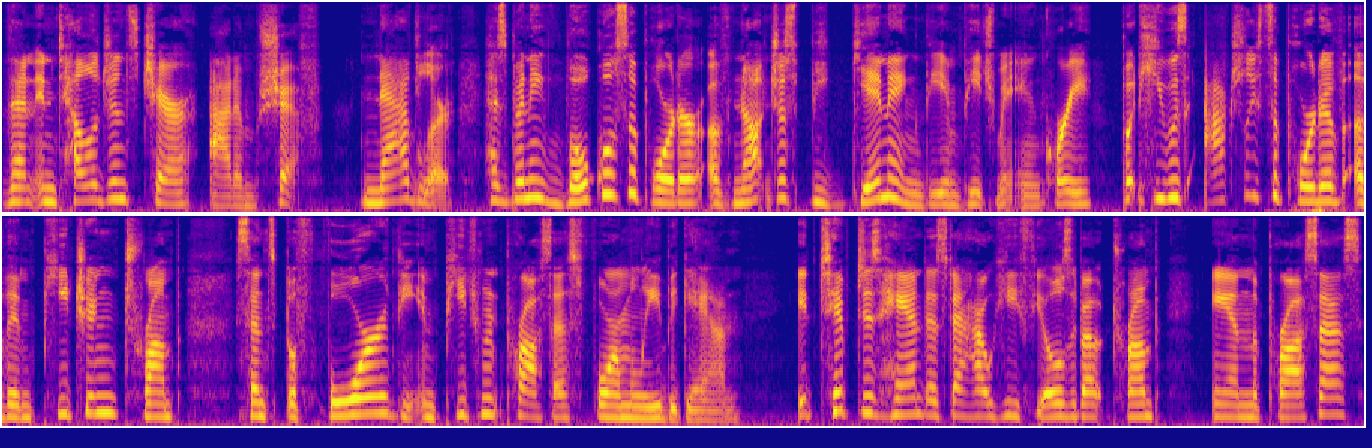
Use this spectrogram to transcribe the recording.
than Intelligence Chair Adam Schiff. Nadler has been a vocal supporter of not just beginning the impeachment inquiry, but he was actually supportive of impeaching Trump since before the impeachment process formally began. It tipped his hand as to how he feels about Trump and the process,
